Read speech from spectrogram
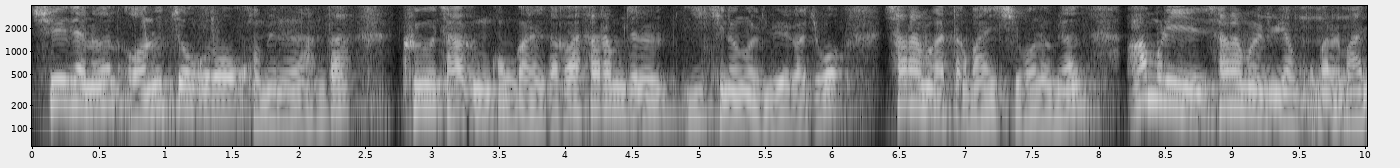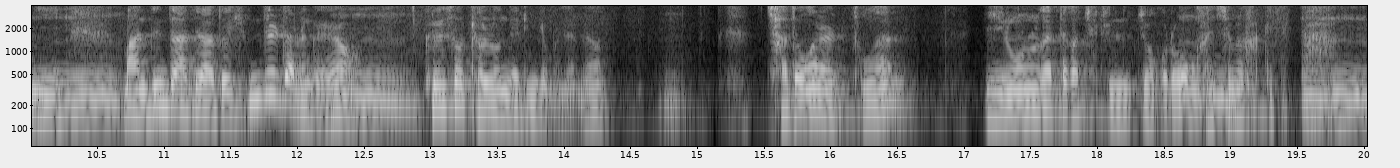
스웨덴은 어느 쪽으로 고민을 한다. 그 작은 공간에다가 사람들 이 기능을 위해 가지고 사람을 갖다가 많이 집어넣으면 아무리 사람을 위한 공간을 많이 음. 만든다 하더라도 힘들다는 거예요. 음. 그래서 결론 내린 게 뭐냐면 자동화를 통한 인원을 갖다가 줄이는 쪽으로 관심을 갖게 됐다. 음, 음,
